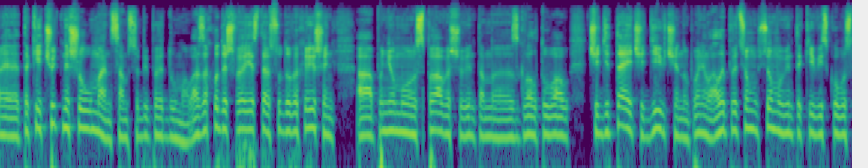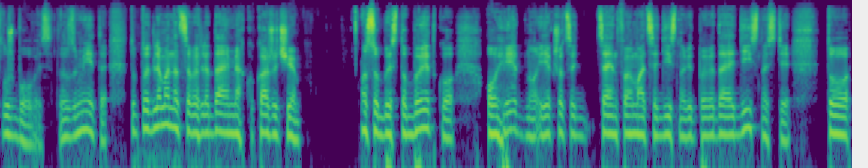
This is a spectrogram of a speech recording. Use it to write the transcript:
Е, Такий чуть не шоумен сам собі придумав. А заходиш в реєстр судових рішень, а по ньому справи, що він там е, зґвалтував чи дітей, чи дівчину, поняла? Але при цьому всьому він такий військовослужбовець. Розумієте? Тобто для мене це виглядає, м'яко кажучи. Особисто бридко, огидно, і якщо це, ця інформація дійсно відповідає дійсності, то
